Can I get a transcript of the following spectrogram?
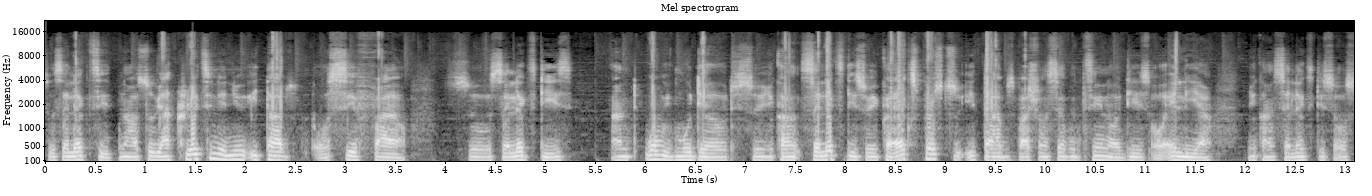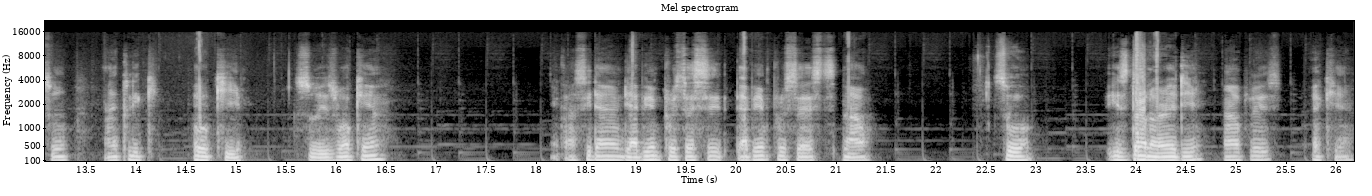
so select it. Now so we are creating a new etab or save file so select this and what we've modeled so you can select this. So you can export to etabs version 17 or this or earlier you can select this also and click ok. So it's working you can see them they are being processed they are being processed now. So it's done already. Now please. Okay.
